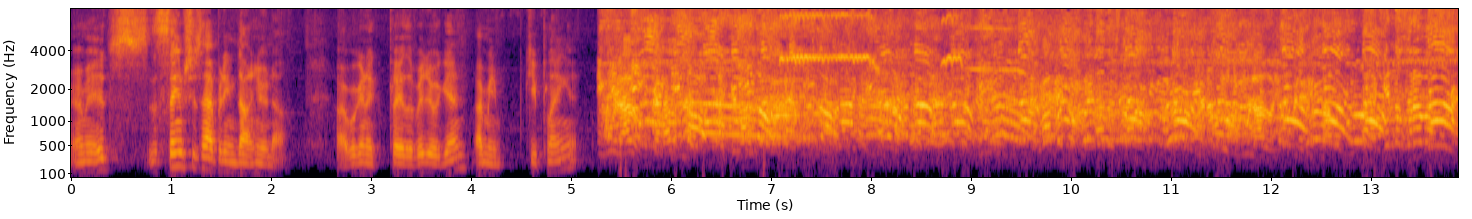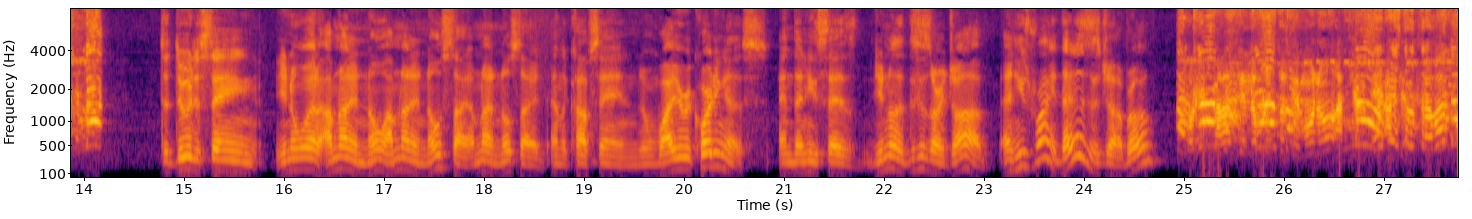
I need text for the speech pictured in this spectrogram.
I mean, it's the same shit's happening down here now. All right, we're gonna play the video again. I mean, keep playing it. The dude is saying, you know what? I'm not in no. I'm not in no side. I'm not in no side. And the cop's saying, why are you recording us? And then he says, you know that this is our job. And he's right. That is his job, bro. Porque estaba haciendo gestos de mono hacia Es nuestro trabajo.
